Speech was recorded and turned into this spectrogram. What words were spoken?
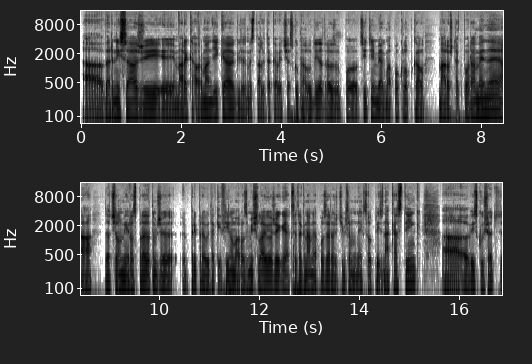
a vernisáži Mareka Ormandíka, kde sme stali taká väčšia skupina ľudí a zrazu po, cítim, jak ma poklopkal Maroš tak po ramene a začal mi rozprávať o tom, že pripravujú taký film a rozmýšľajú, že jak sa tak na mňa pozera, že či som nechcel prísť na casting a vyskúšať e,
